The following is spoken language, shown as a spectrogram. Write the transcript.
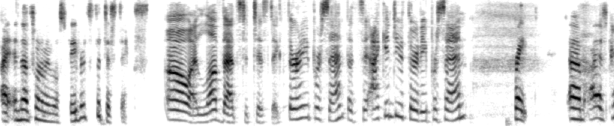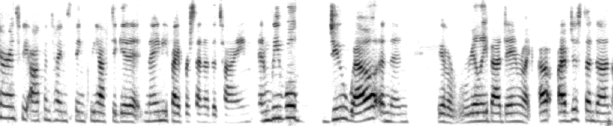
I, and that's one of my most favorite statistics. Oh, I love that statistic. 30%. That's it. I can do 30%. Right. Um, as parents, we oftentimes think we have to get it 95% of the time, and we will do well. And then we have a really bad day, and we're like, oh, I've just undone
